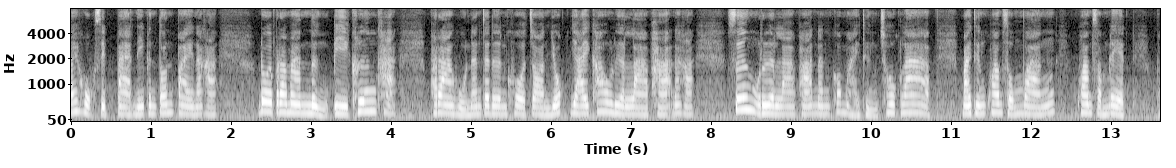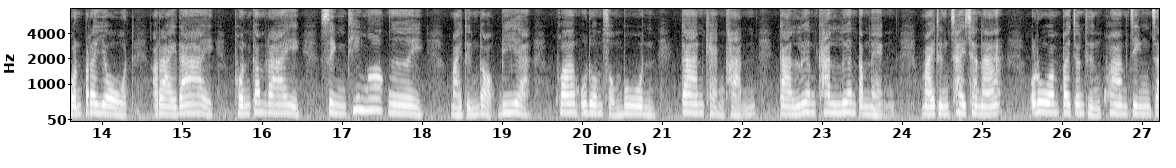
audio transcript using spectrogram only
2568 นี้เป็นต้นไปนะคะ โดยประมาณ 1 ปีครึ่งค่ะ พระราหูนั้นจะเดินโคจรยกย้ายเข้าเรือนลาภะนะคะ ซึ่งเรือนลาภะนั้นก็หมายถึงโชคลาภหมายถึงความสมหวัง ความสำเร็จ ผลประโยชน์ รายได้ ผลกำไร สิ่งที่งอกเงย หมายถึงดอกเบี้ย ความอุดมสมบูรณ์ การแข่งขัน การเลื่อนขั้นเลื่อนตำแหน่ง หมายถึงชัยชนะรวมไปจนถึงความจริงใจ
